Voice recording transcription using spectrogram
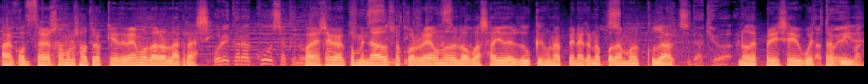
Al contrario, somos nosotros que debemos daros las gracias. Parece que ha encomendado socorrer a uno de los vasallos del duque, es una pena que no podamos escudar. No desperdicéis vuestras vidas.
